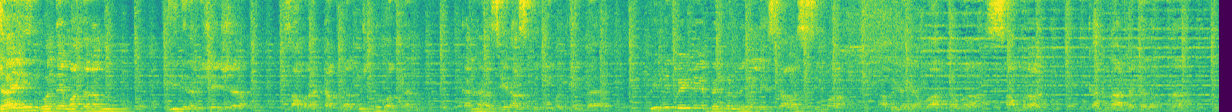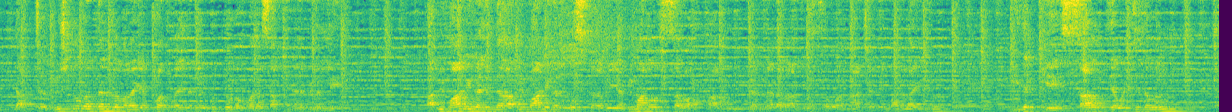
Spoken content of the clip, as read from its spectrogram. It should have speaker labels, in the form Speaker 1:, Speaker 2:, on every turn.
Speaker 1: ಜೈ ಹಿಂದ್ ಒಂದೇ ಮಾತರಂ. ಈ ದಿನ ವಿಶೇಷ ಸಾಮ್ರಾಟ್ ಡಾಕ್ಟರ್ ವಿಷ್ಣುವರ್ಧನ್, ಕನ್ನಡ ಸೇನಾ ಸಮಿತಿ ವತಿಯಿಂದ ಬಿಲ್ಲಿಪೇಟೆ ಬೆಂಗಳೂರಿನಲ್ಲಿ ಸಾಹಸ ಸಿಂಹ ಅಭಿನಯ ಮಾರ್ಗವ ಸಾಮ್ರಾಟ್ ಕರ್ನಾಟಕ ರತ್ನ ಡಾಕ್ಟರ್ ವಿಷ್ಣುವರ್ಧನ್ ರವರ ಎಪ್ಪತ್ತೈದನೇ ಹುಟ್ಟುಹಬ್ಬದ ಸಪ್ ನೆನಪಿನಲ್ಲಿ ಅಭಿಮಾನಿಗಳಿಂದ ಅಭಿಮಾನಿಗಳಿಗೋಸ್ಕರವೇ ಅಭಿಮಾನೋತ್ಸವ ಹಾಗೂ ಕನ್ನಡ ರಾಜ್ಯೋತ್ಸವವನ್ನು ಆಚರಣೆ ಮಾಡಲಾಯಿತು. ಇದಕ್ಕೆ ಸಾರಥ್ಯ ವಹಿಸಿದವರು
